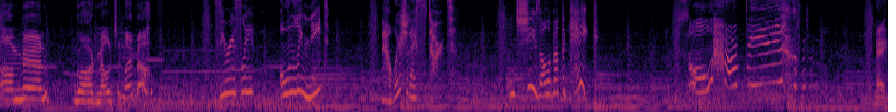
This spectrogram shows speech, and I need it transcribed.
Oh man, God melts in my mouth. Seriously? Only meat? Now, where should I start? And she's all about the cake. So happy! Hey,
